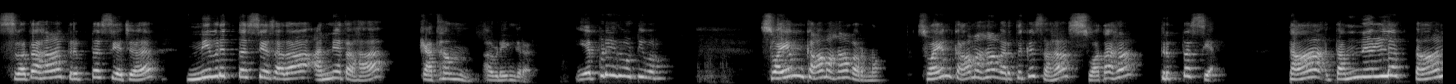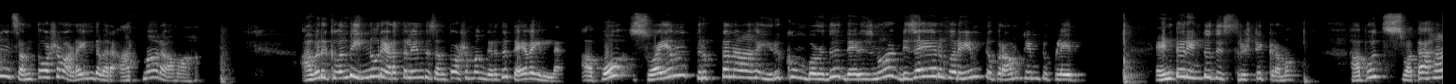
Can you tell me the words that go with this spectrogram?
ஸ்வதஹா திருப்தஸ்ய ச சதா அந்நதா கதம் அப்படிங்கிறார். எப்படி இது ஒட்டி வரும்? ஸ்வயம் காமஹா வரணும். ஸ்வயம் காமஹா வரத்துக்கு சஹா ஸ்வதஹா திருப்தசிய தா தன்னிள்ள தான் சந்தோஷம் அடைந்தவர் ஆத்மா ராமாக அவருக்கு வந்து இன்னொரு இடத்துல இருந்து சந்தோஷம்ங்கிறது தேவையில்லை. அப்போ ஸ்வயம் திருப்தனாக இருக்கும் பொழுது there is no desire for him to prompt him to play enter into this சிருஷ்டி கிரமம் அப்போ ஸ்வதஹா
